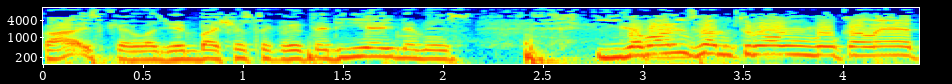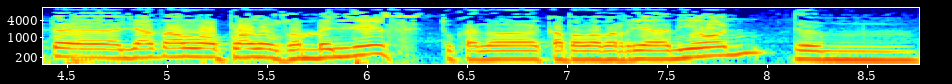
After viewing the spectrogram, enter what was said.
clar, és que la gent baixa a secretaria i només i llavors vam trobar un localet eh, allà dalt al Pla dels Ametllers tocant a, cap a la barriada de Mion d'un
